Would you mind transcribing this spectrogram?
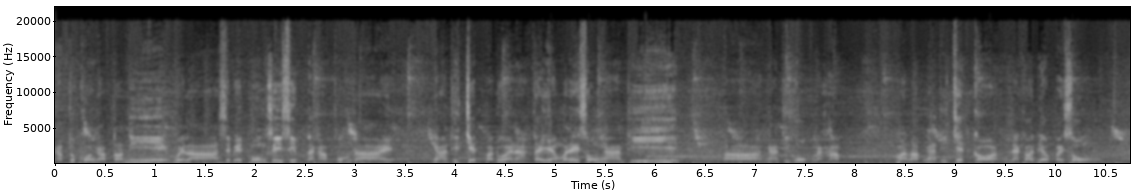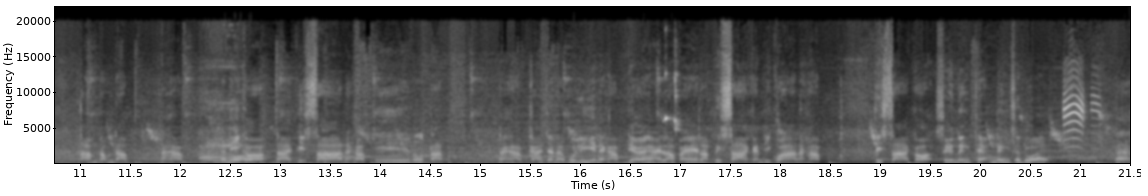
ครับทุกคนครับตอนนี้เวลา 11โมง40นะครับผมได้งานที่ 7 มาด้วยนะ แต่ยังไม่ได้ส่งงานที่งานที่ 6 นะครับ มารับงานที่ 7 ก่อน แล้วก็เดี๋ยวไปส่งตามลำดับนะครับ อันนี้ก็ได้พิซซ่านะครับที่โรตัสนะครับกาญจนบุรีนะครับ เดี๋ยวยังไงเราไปรับพิซซ่ากันดีกว่านะครับ พิซซ่าก็ซื้อ 1 แถม1ซะด้วยนะ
